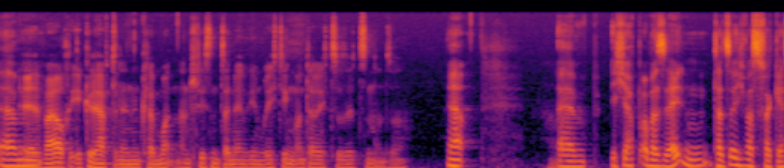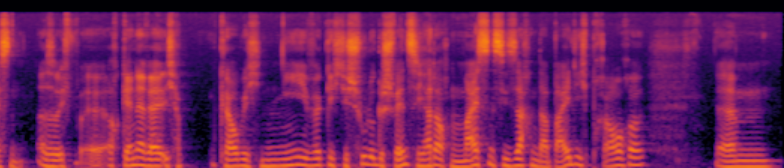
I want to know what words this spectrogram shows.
Ähm, Äh, war auch ekelhaft, dann in den Klamotten anschließend dann irgendwie im richtigen Unterricht zu sitzen und so. Ja. Ähm, ich habe aber selten tatsächlich was vergessen. Also ich äh, auch generell, ich habe, glaube ich, nie wirklich die Schule geschwänzt. Ich hatte auch meistens die Sachen dabei, die ich brauche. Ähm,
